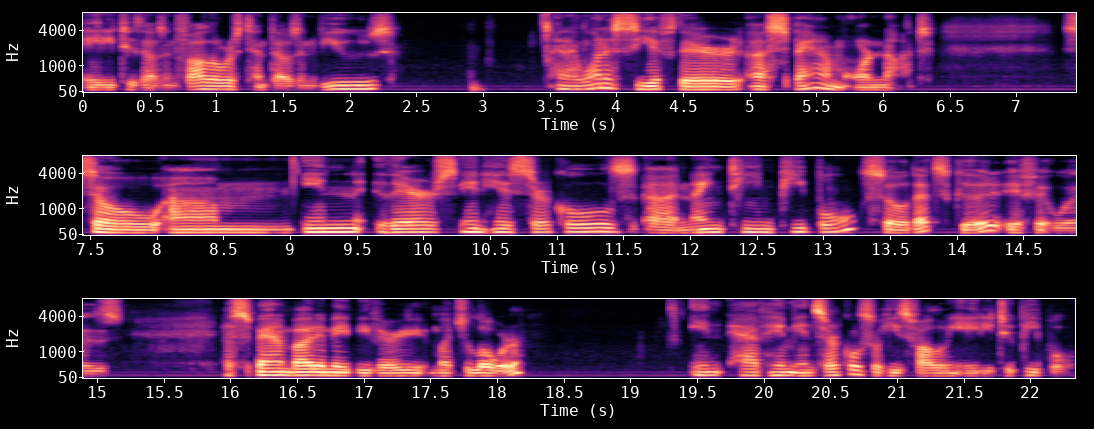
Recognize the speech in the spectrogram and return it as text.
82,000 followers, 10,000 views. And I want to see if they're uh, spam or not. So um, in their in his circles, uh, 19 people. So that's good. If it was a spam bot, it may be very much lower in have him in circle so he's following 82 people.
